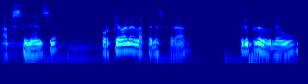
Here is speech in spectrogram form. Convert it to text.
Abstinencia. ¿Por qué vale la pena esperar? www.cwa.org.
